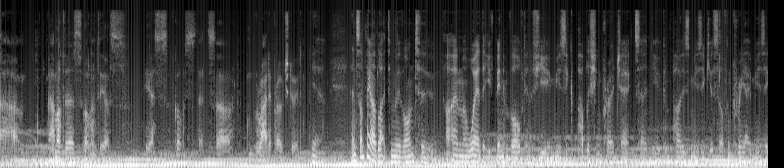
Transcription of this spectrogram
um, amateurs, volunteers, yes, of course, that's uh, the right approach to it. Yeah. Something I'd like to move on to I'm aware that you've been involved in a few music publishing projects and you compose music yourself and create music.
